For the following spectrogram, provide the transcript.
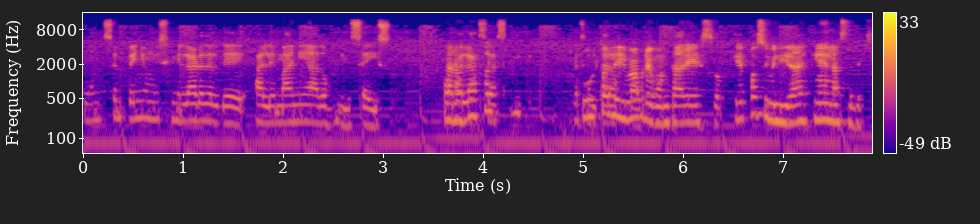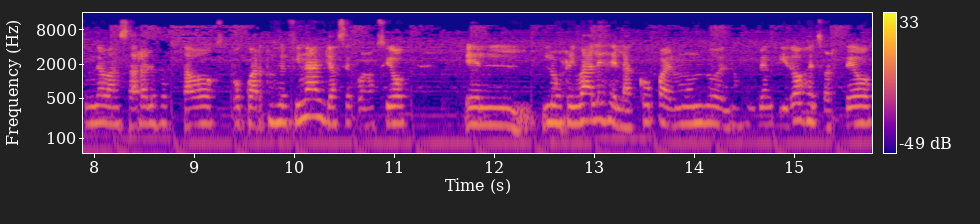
un desempeño muy similar al de Alemania 2006. Ojalá sea así. Justo le iba a preguntar eso, ¿qué posibilidades tiene la selección de avanzar a los octavos o cuartos de final? Ya se conoció los rivales de la Copa del Mundo del 2022. El sorteo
